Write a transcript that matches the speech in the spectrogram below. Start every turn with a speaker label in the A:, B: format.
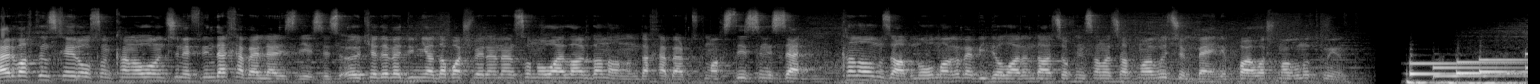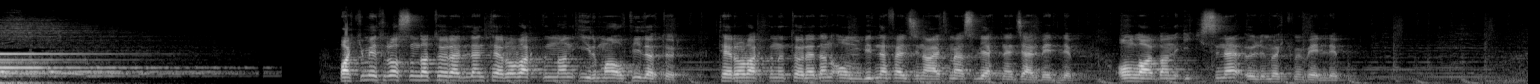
A: Hər vaxtınız xeyir olsun. Kanal 13-ün efirində xəbərlər izləyirsiniz. Ölkədə və dünyada baş verən ən son olaylardan anında xəbər tutmaq istəyirsinizsə, kanalımıza abunə olmağı və videoların daha çox insana çatmağı üçün bəyənib paylaşmağı unutmayın. Bakı metrosunda törədilən terror aktından 26 il ötür. Terror aktını törədən 11 nəfər cinayət məsuliyyətinə cəlb edilib. Onlardan ikisinə ölüm hökmü verilib.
